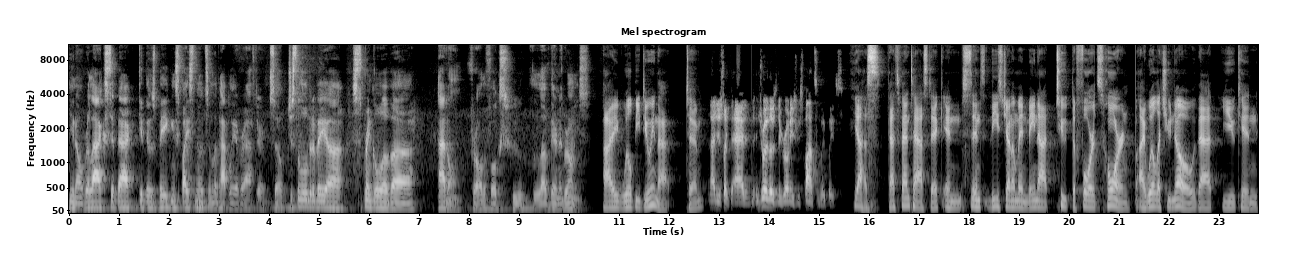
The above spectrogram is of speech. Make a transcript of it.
You know, relax, sit back, get those baking spice notes, and live happily ever after. So, just a little bit of a uh, sprinkle of uh, add-on for all the folks who love their Negronis. I will be doing that, Tim. And I'd just like to add, enjoy those Negronis responsibly, please. Yes, that's fantastic. And since these gentlemen may not toot the Ford's horn, I will let you know that you can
